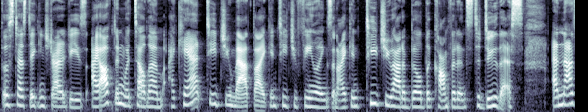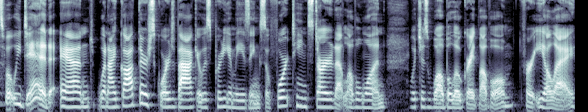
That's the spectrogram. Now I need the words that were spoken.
those test taking strategies. I often would tell them, I can't teach you math, but I can teach you feelings, and I can teach you how to build the confidence to do this. And that's what we did. And when I got their scores back, it was pretty amazing. So 14 started at level one, which is well below grade level for ELA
